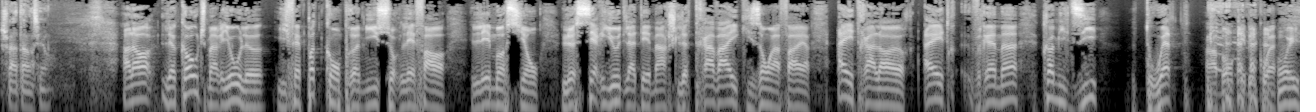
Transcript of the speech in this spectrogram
je fais attention. Alors, le coach Mario, là, il fait pas de compromis sur l'effort, l'émotion, le sérieux de la démarche, le travail qu'ils ont à faire, être à l'heure, être vraiment, comme il dit, douette en bon québécois. oui.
